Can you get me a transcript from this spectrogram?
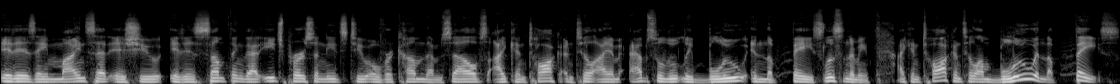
it is a mindset issue. It is something that each person needs to overcome themselves. I can talk until I am absolutely blue in the face. Listen to me. I can talk until I'm blue in the face.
